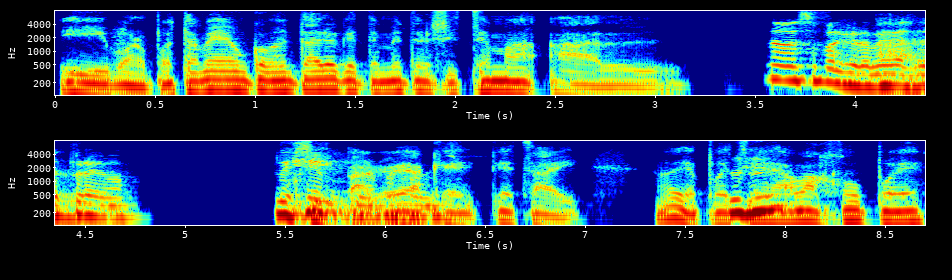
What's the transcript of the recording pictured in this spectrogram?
Y bueno, pues también hay un comentario que te mete el sistema al... No, eso para que lo veas de prueba. De Sí, para que veas que, está ahí. ¿no? Y después tiene Ujú. abajo, pues,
